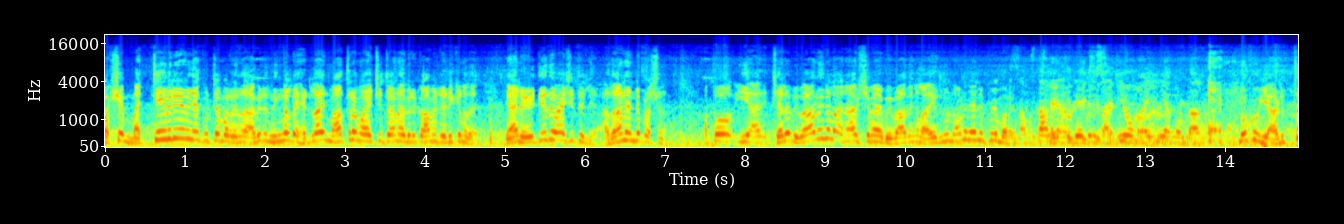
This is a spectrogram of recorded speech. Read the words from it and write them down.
പക്ഷെ മറ്റേവരെയാണ് ഞാൻ കുറ്റം പറയുന്നത്. അവർ നിങ്ങളുടെ ഹെഡ്ലൈൻ മാത്രം വായിച്ചിട്ടാണ് അവർ കോമന്റ് അടിക്കുന്നത്. ഞാൻ എഴുതിയത് വായിച്ചിട്ടില്ല. അതാണ് എന്റെ പ്രശ്നം. അപ്പോൾ ഈ ചില വിവാദങ്ങൾ അനാവശ്യമായ വിവാദങ്ങളായിരുന്നു എന്നാണ് ഞാൻ ഇപ്പോഴും പറയുന്നത്. നോക്കൂ ഈ അടുത്ത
